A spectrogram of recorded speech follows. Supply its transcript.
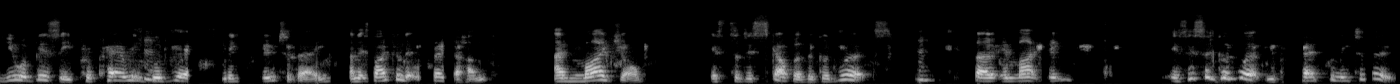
you were busy preparing Hmm. good work for me to do today. And it's like a little treasure hunt. And my job is to discover the good works. Hmm. So it might be, is this a good work you prepared for me to do?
